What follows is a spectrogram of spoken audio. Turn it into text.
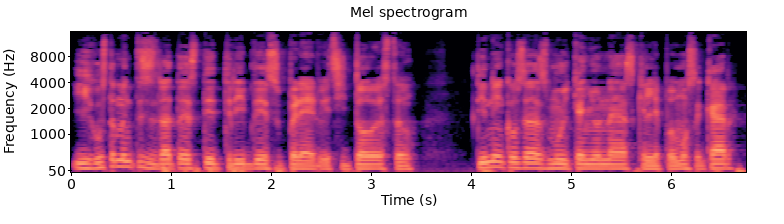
y justamente se trata de este trip de superhéroes y todo esto. Tiene cosas muy cañonas que le podemos sacar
